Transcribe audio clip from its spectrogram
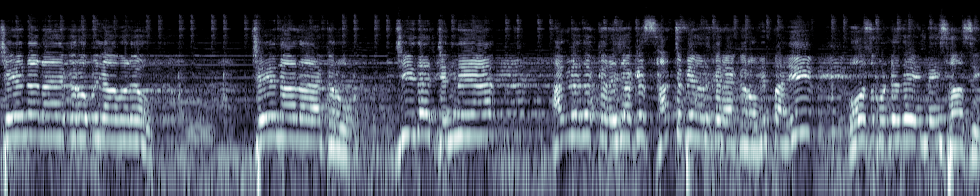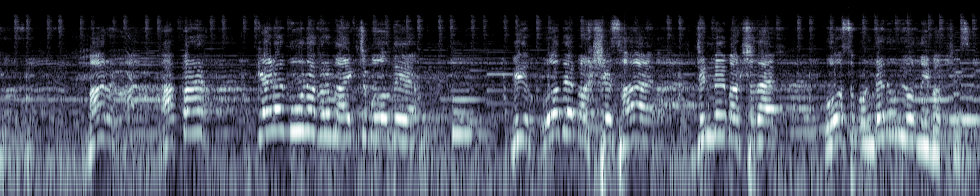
ਜੇ ਨਾ ਲਾਇਆ ਕਰੋ ਪੰਜਾਬ ਵਾਲਿਓ। ਜੇ ਨਾ ਲਾਇਆ ਕਰੋ। ਜਿਹਦੇ ਜਿੰਨੇ ਆ ਅਗਲੇ ਦੇ ਘਰੇ ਜਾ ਕੇ ਸੱਚ ਬਿਆਨ ਕਰਿਆ ਕਰੋ ਵੀ ਭਾਈ ਉਸ ਮੁੰਡੇ ਦੇ ਇੰਨੇ ਹੀ ਸਾਹ ਸੀ। ਮਰ ਆਪਾਂ ਕਿਹੜੇ ਮੂੰਹ ਨਾਲ ਫਿਰ ਮਾਈਕ 'ਚ ਬੋਲਦੇ ਆ? ਵੀ ਉਹਦੇ ਬਖਸ਼ੇ ਸਾਹ ਹੈ, ਜਿੰਨੇ ਬਖਸ਼ਦਾ ਉਸ ਮੁੰਡੇ ਨੂੰ ਵੀ ਉਨੇ ਹੀ ਬਖਸ਼ੇ ਸੀ।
